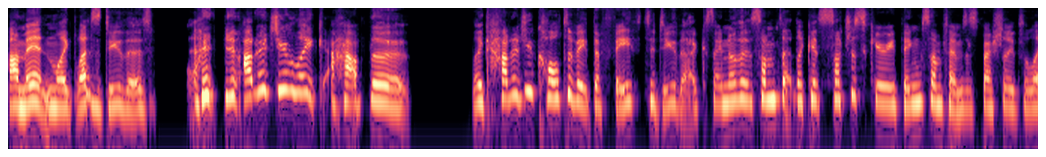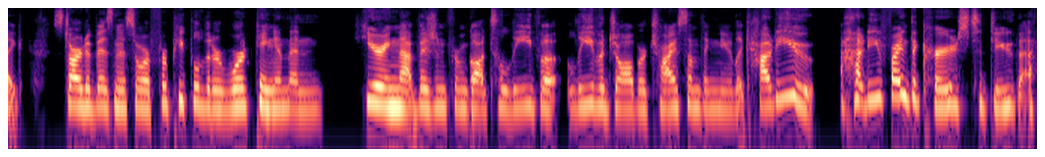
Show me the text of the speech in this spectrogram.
I'm in, like, let's do this. how did you like have the, like, how did you cultivate the faith to do that? Because I know that sometimes, like, it's such a scary thing sometimes, especially to like start a business or for people that are working and then hearing that vision from God to leave a leave a job or try something new. Like, how do you how do you find the courage to do that?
